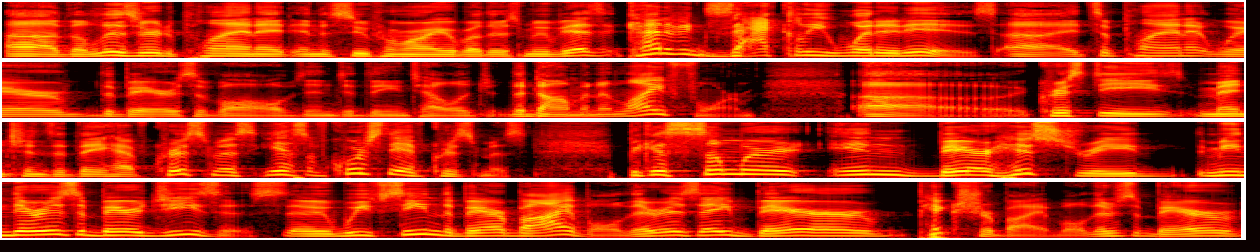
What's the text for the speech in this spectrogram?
uh, the lizard planet in the Super Mario Brothers movie. That's kind of exactly what it is. Uh, it's a planet where the bears evolved into the intelligent, the dominant life form. Uh, Christy mentions that they have Christmas. Yes, of course they have Christmas, because somewhere in bear history, I mean, there is a bear Jesus. Uh, we've seen the bear Bible. There is a bear picture Bible. There's a bear.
